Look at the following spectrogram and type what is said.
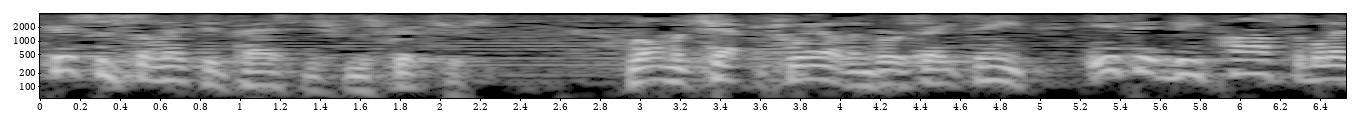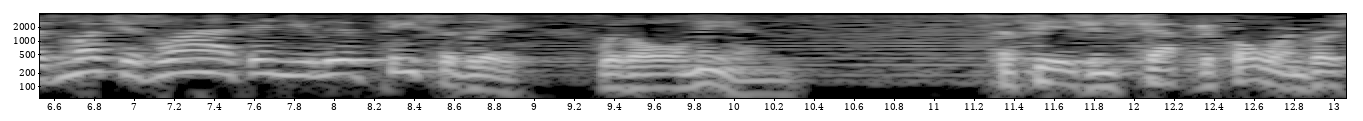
Here's some selected passages from the Scriptures. Romans chapter 12 and verse 18. If it be possible, as much as lieth in you, live peaceably with all men. Ephesians chapter 4 and verse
